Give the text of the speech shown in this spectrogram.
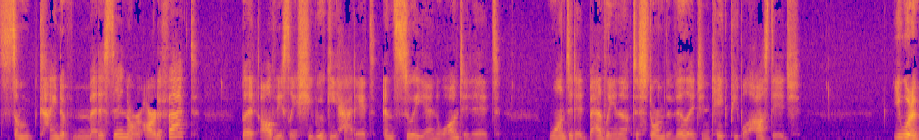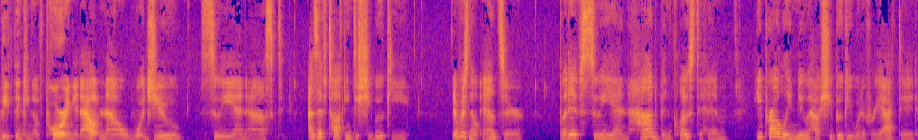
some kind of medicine or artifact? But obviously Shibuki had it, and Suien wanted it. Wanted it badly enough to storm the village and take people hostage. You wouldn't be thinking of pouring it out now, would you? Suien asked, as if talking to Shibuki. There was no answer, but if Suien had been close to him, he probably knew how Shibuki would have reacted.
